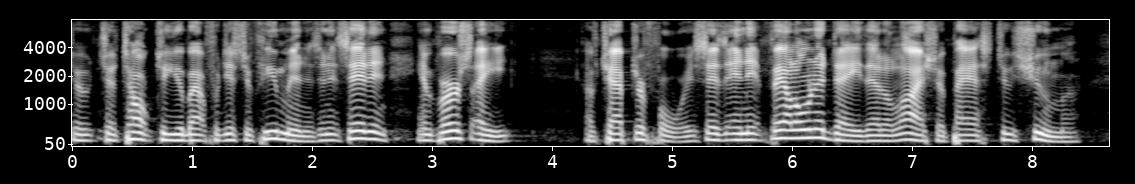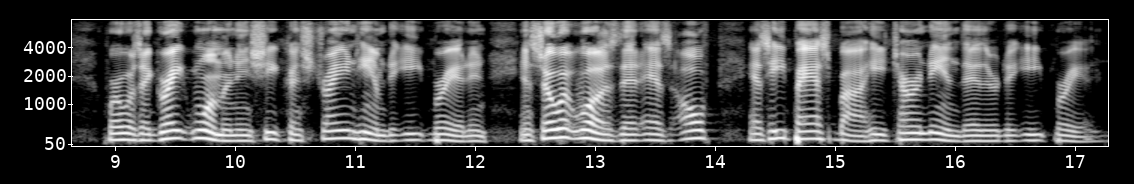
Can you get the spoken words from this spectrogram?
to, to talk to you about for just a few minutes. And it said in, in verse 8 of chapter 4, it says, And it fell on a day that Elisha passed to Shuma, where was a great woman, and she constrained him to eat bread. And, and so it was that as oft as he passed by, he turned in thither to eat bread.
